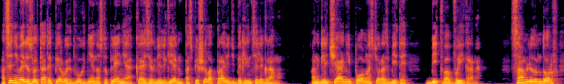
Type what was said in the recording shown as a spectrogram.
Оценивая результаты первых двух дней наступления, кайзер Вильгельм поспешил отправить в Берлин телеграмму. Англичане полностью разбиты, битва выиграна. Сам Людендорф –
